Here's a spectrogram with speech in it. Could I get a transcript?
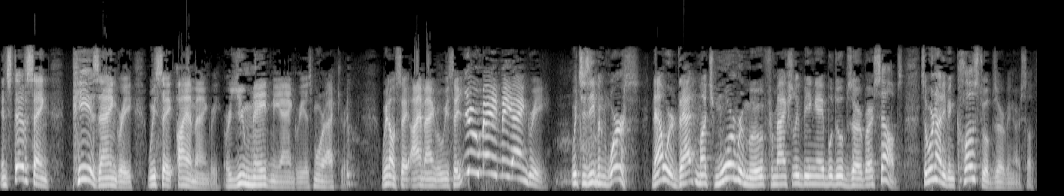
Instead of saying, P is angry, we say, I am angry, or you made me angry is more accurate. We don't say, I'm angry, we say, you made me angry, which is even worse. Now we're that much more removed from actually being able to observe ourselves. So we're not even close to observing ourselves.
